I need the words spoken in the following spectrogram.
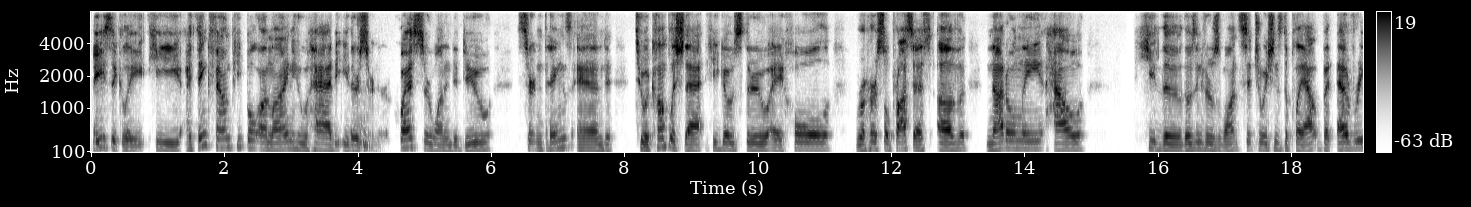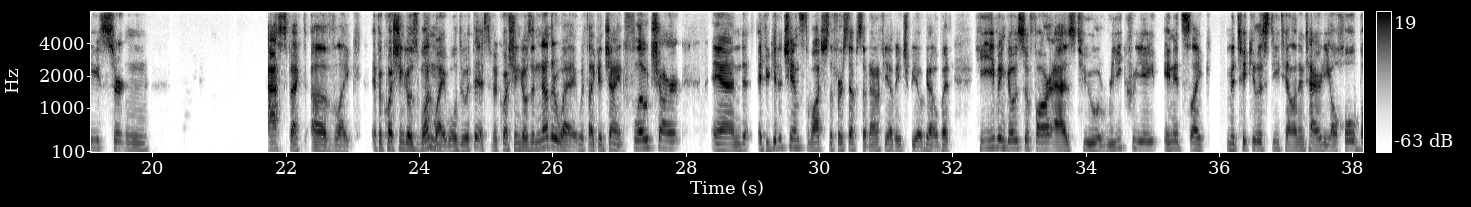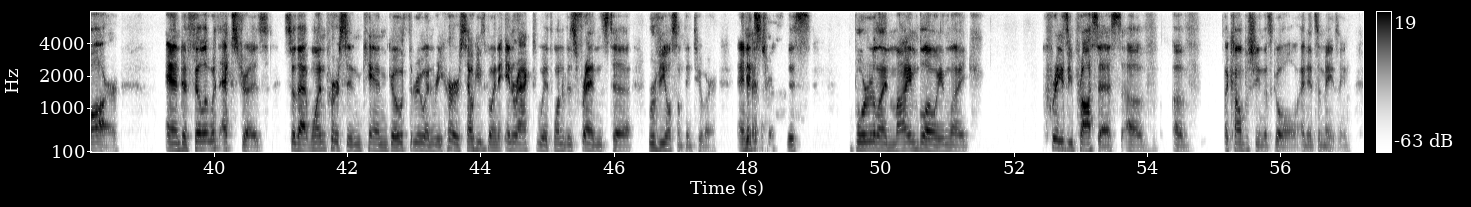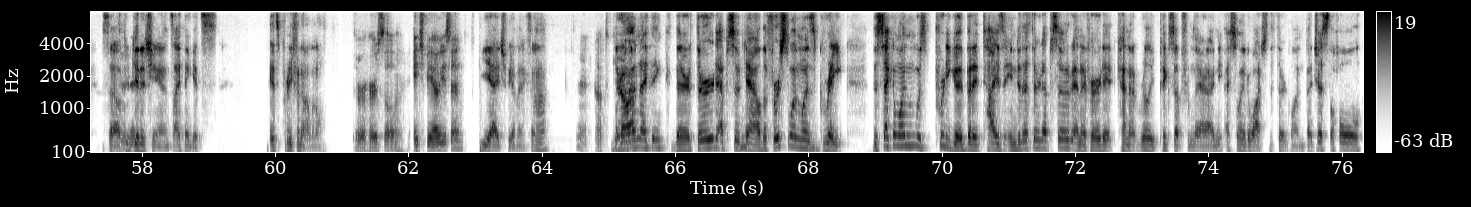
basically he i think found people online who had either certain requests or wanted to do certain things. And to accomplish that he goes through a whole rehearsal process of not only how he the those individuals want situations to play out but every certain aspect of like if a question goes one way we'll do it this. If a question goes another way with like a giant flow chart And if you get a chance to watch the first episode, I don't know if you have HBO Go, but he even goes so far as to recreate in its like meticulous detail and entirety a whole bar and to fill it with extras so that one person can go through and rehearse how he's going to interact with one of his friends to reveal something to her. And it's just this borderline mind-blowing like crazy process of of accomplishing this goal and it's amazing. So if you get a chance, I think it's it's pretty phenomenal. The rehearsal. HBO, you said? Yeah, HBO Max. Uh-huh. Yeah, I'll have to keep They're on, I think, their third episode now. The first one was great. The second one was pretty good, but it ties into the third episode, and I've heard it kind of really picks up from there. I need, I still need to watch the third one, but just the whole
